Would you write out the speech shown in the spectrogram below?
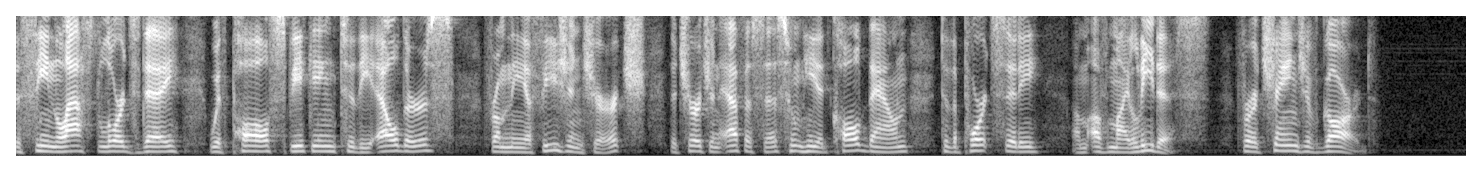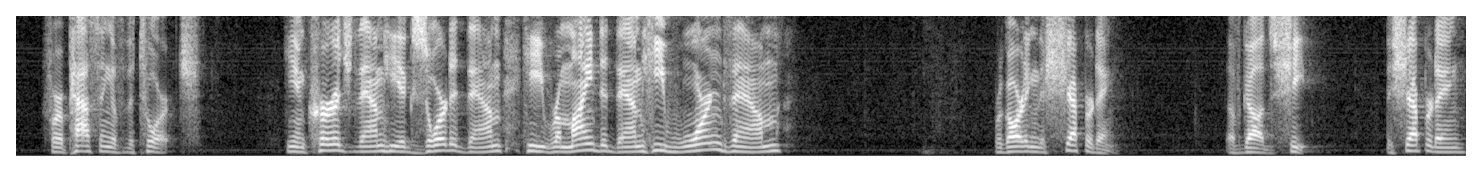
the scene last Lord's Day with Paul speaking to the elders from the Ephesian church, the church in Ephesus, whom he had called down to the port city um, of Miletus for a change of guard, for a passing of the torch. He encouraged them, he exhorted them, he reminded them, he warned them regarding the shepherding of God's sheep, the shepherding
